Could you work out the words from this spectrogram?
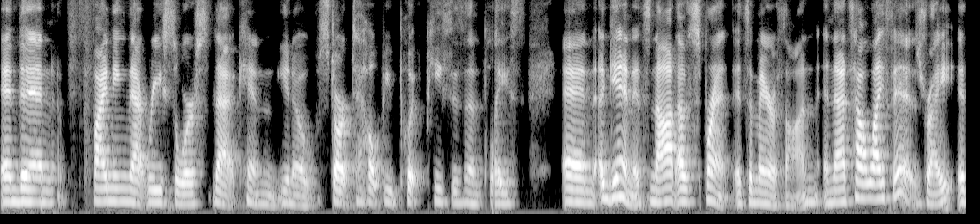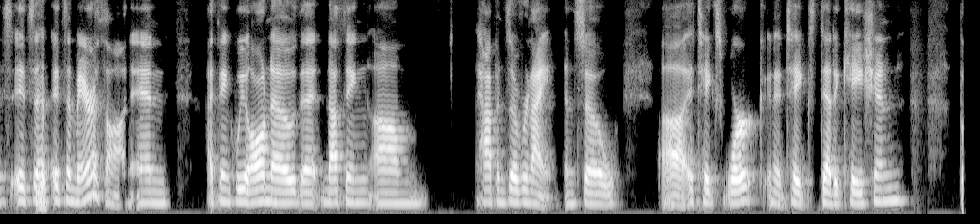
and then finding that resource that can you know start to help you put pieces in place and again it's not a sprint it's a marathon and that's how life is right it's it's a it's a marathon and I think we all know that nothing um, happens overnight. And so uh, it takes work and it takes dedication, but,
